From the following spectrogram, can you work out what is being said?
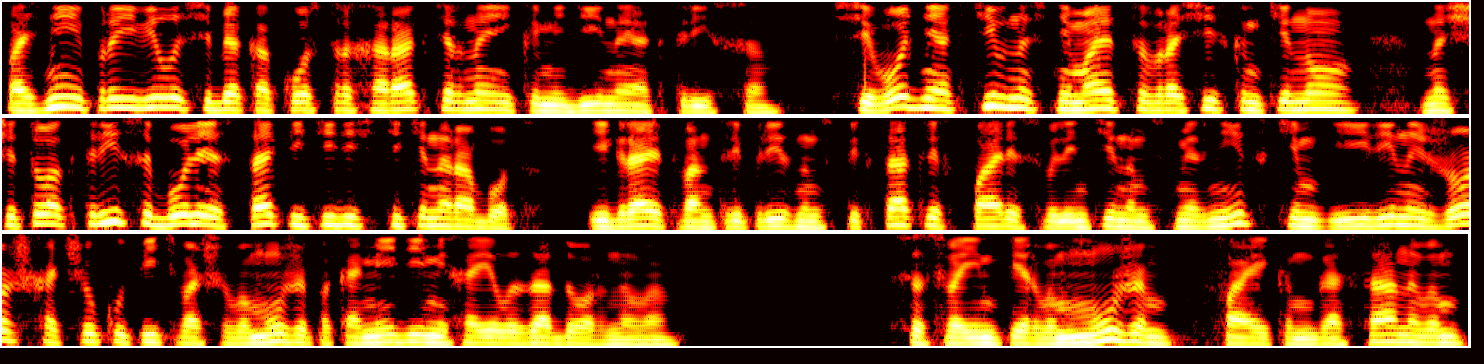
позднее проявила себя как остро-характерная и комедийная актриса. Сегодня активно снимается в российском кино, на счету актрисы более 150 киноработ. Играет в антрепризном спектакле в паре с Валентином Смирницким и Ириной Жорж «Хочу купить вашего мужа» по комедии Михаила Задорнова. Со своим первым мужем, Фаиком Гасановым,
